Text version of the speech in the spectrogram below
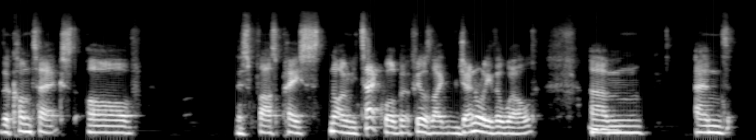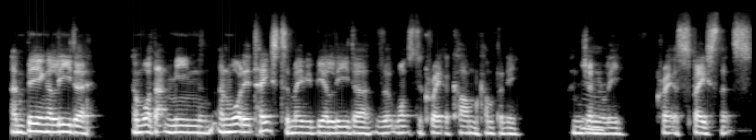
the context of this fast-paced not only tech world but it feels like generally the world Mhm. um, and and being a leader and what that means and what it takes to maybe be a leader that wants to create a calm company and Mm. generally create a space that's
